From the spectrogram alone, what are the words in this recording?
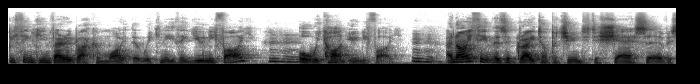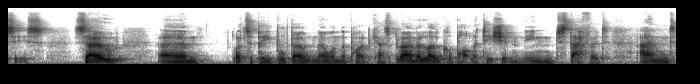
be thinking very black and white that we can either unify or we can't unify, and I think there's a great opportunity to share services. So. Um, Lots of people don't know on the podcast, but I'm a local politician in Stafford, and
